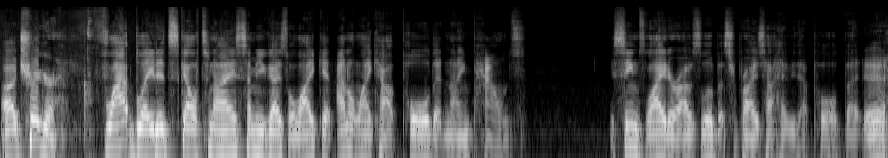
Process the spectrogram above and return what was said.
Uh, trigger, flat bladed, skeletonized. Some of you guys will like it. I don't like how it pulled at nine pounds. It seems lighter. I was a little bit surprised how heavy that pulled, but ugh.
